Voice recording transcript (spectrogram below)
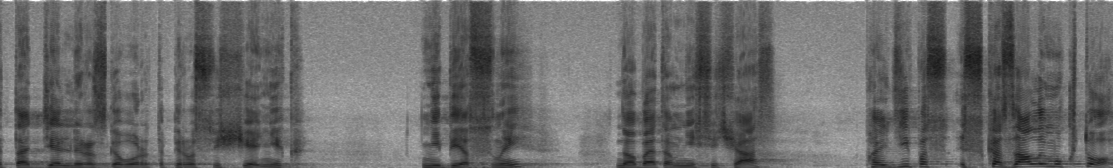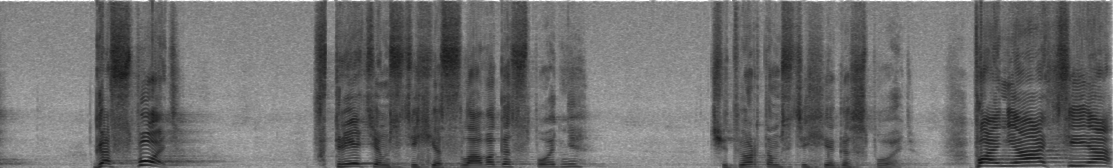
Это отдельный разговор, это первосвященник небесный, но об этом не сейчас. Пойди, пос... сказал ему кто? Господь. В третьем стихе слава Господня, в четвертом стихе Господь. Понятия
